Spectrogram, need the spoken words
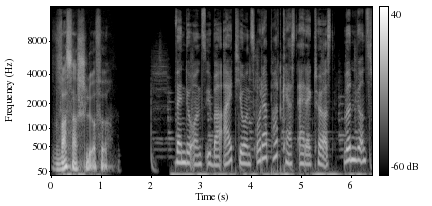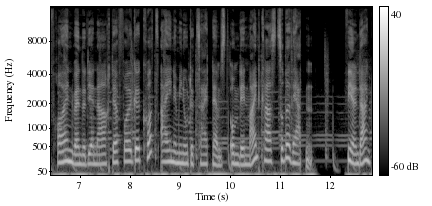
Wasser schlürfe. Wenn du uns über iTunes oder Podcast Addict hörst, würden wir uns freuen, wenn du dir nach der Folge kurz eine Minute Zeit nimmst, um den Mindcast zu bewerten. Vielen Dank!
